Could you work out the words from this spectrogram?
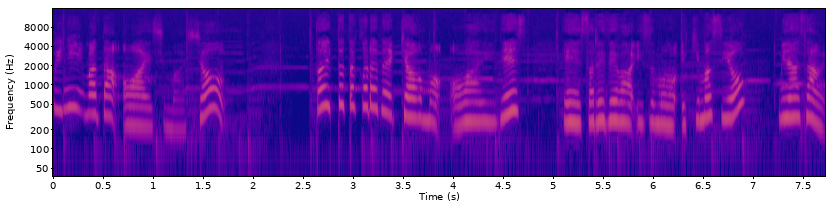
日にまたお会いしましょう。といったところで今日も終わりです、えー、それでは出雲の行きますよ。皆さん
